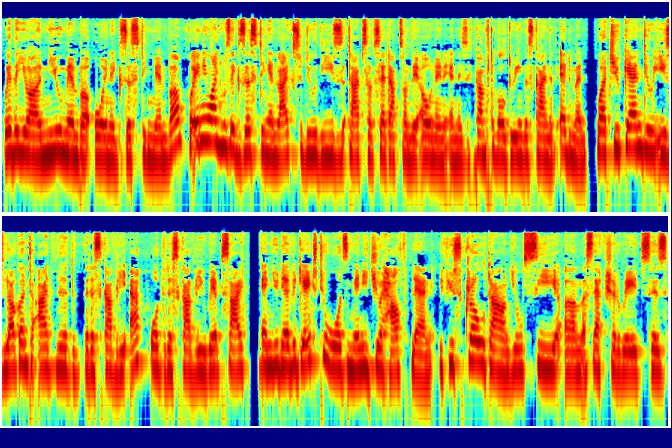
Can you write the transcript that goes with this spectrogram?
whether you are a new member or an existing member. For anyone who's existing and likes to do these types of setups on their own and, and is comfortable doing this kind of admin, what you can do is log on to either the, the Discovery app or the Discovery website and you navigate towards many Your health plan. If you scroll down, you'll see um, a section where it says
